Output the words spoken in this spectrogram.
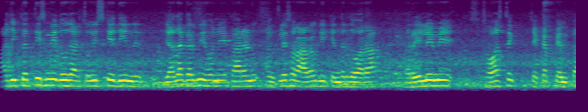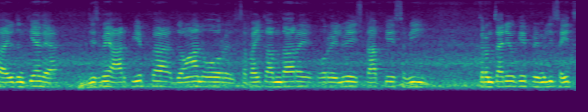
आज इकतीस मई 2024 के दिन, ज़्यादा गर्मी होने के कारण अंकलेश्वर आरोग्य केंद्र द्वारा रेलवे में स्वास्थ्य चेकअप कैंप का आयोजन किया गया, जिसमें आरपीएफ का जवान और सफ़ाई कामदार और रेलवे स्टाफ के सभी कर्मचारियों के फैमिली सहित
